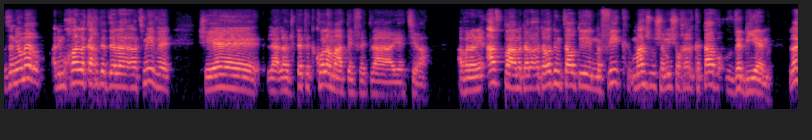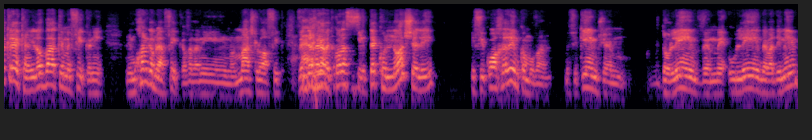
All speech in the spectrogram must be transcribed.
אז אני אומר, אני מוכן לקחת את זה על עצמי ושיהיה, לתת את כל המעטפת ליצירה. אבל אני אף פעם, אתה לא, אתה לא תמצא אותי מפיק משהו שמישהו אחר כתב וביים. לא יקרה, כי אני לא בא כמפיק, אני, אני מוכן גם להפיק, אבל אני ממש לא אפיק. ודרך אגב, את כל הסרטי קולנוע שלי הפיקו אחרים כמובן. מפיקים שהם גדולים ומעולים ומדהימים,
